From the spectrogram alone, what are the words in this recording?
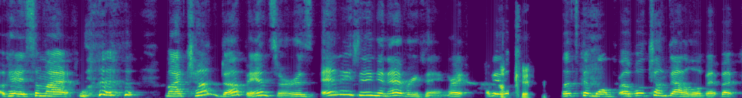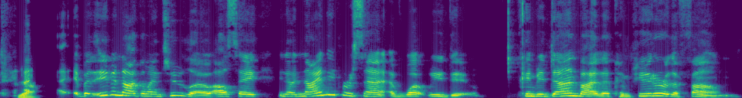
okay, so my my chunked up answer is anything and everything, right? Okay, okay. Let's, let's come down. We'll chunk down a little bit, but yeah. but even not going too low, I'll say you know ninety percent of what we do can be done by the computer or the phone.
